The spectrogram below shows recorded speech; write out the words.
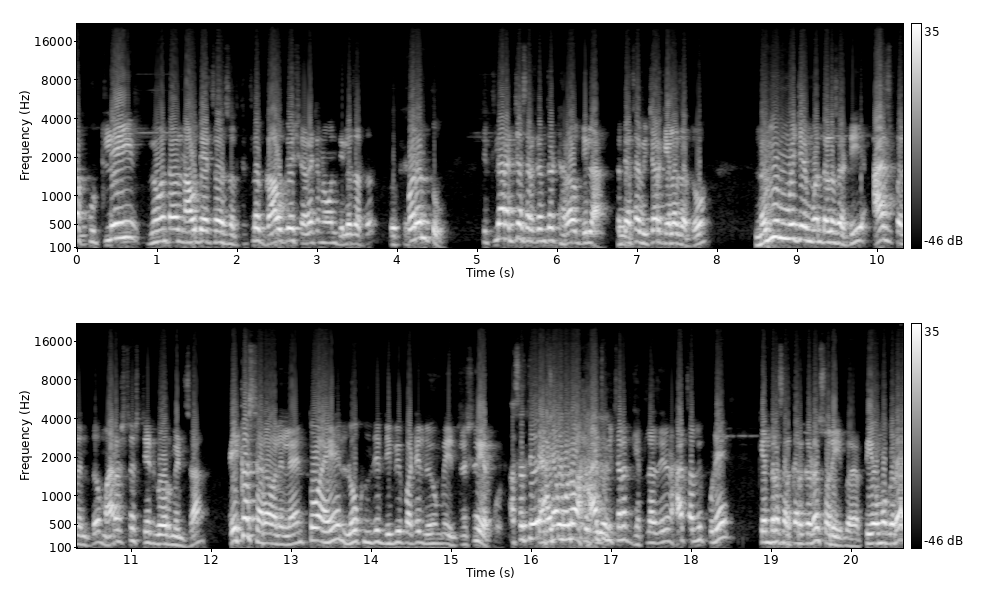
का कुठलेही विमानतळाला नाव द्यायचं असेल तिथलं गाव किंवा शहराच्या नावाने दिलं जातं. परंतु तिथल्या राज्य सरकारचा ठराव दिला तर त्याचा विचार केला जातो. नवी मुंबईच्या विमानतळासाठी आजपर्यंत महाराष्ट्र स्टेट गव्हर्नमेंटचा एकच ठराव आलेला आहे तो आहे लोकनेते डीबी पाटील नवी मुंबई इंटरनॅशनल एअरपोर्ट. असं ते त्याच्यामुळं हाच विचारात घेतला जाईल हाच आम्ही पुढे केंद्र सरकारकडे सॉरी पीएमओ कडे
